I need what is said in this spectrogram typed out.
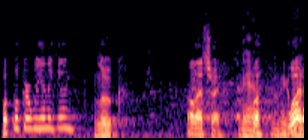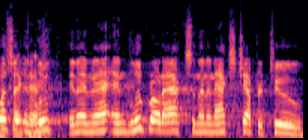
what book are we in again? Luke. Oh, that's right. Yeah, well, what was it in there. Luke? And, and, Luke wrote Acts, and then in Acts chapter 2,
